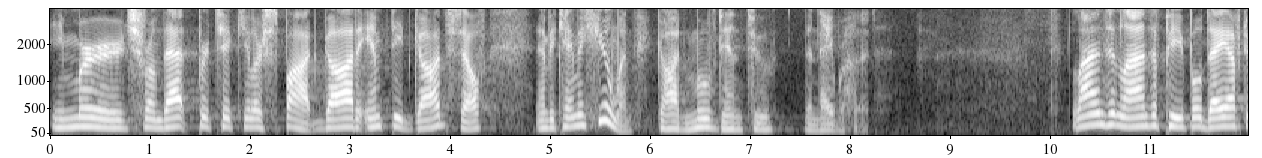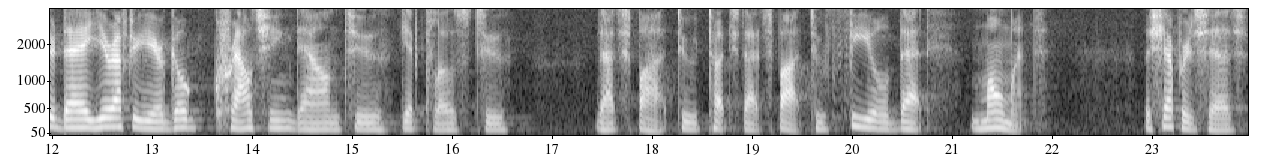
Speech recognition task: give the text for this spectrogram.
emerged from that particular spot. God emptied God's self and became a human. God moved into the neighborhood. Lines and lines of people, day after day, year after year, go crouching down to get close to that spot, to touch that spot, to feel that moment. The shepherd says,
